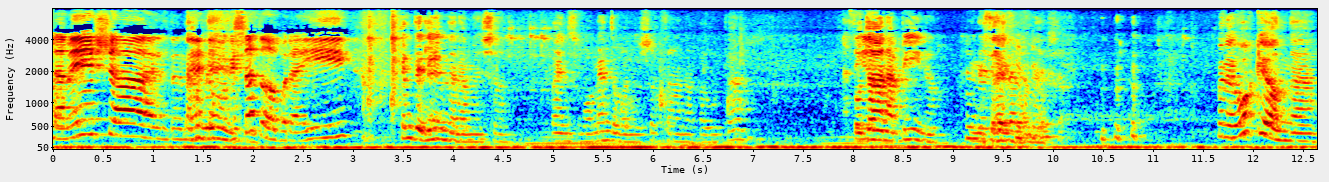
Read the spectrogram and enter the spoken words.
la mella, ¿entendés? La Como que está todo por ahí. Gente linda la mella. en su momento cuando yo estaba en la facultad, votaban a Pino. En esa época. bueno, ¿y vos qué onda,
